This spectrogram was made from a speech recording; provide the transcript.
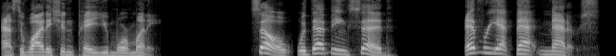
as to why they shouldn't pay you more money. So, with that being said, every at bat matters.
